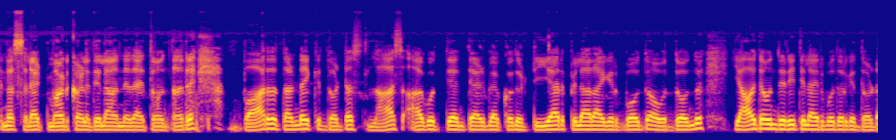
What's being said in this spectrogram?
ಇನ್ನು ಸೆಲೆಕ್ಟ್ ಮಾಡ್ಕೊಳ್ಳೋದಿಲ್ಲ ಅನ್ನೋದಾಯಿತು ಅಂತಂದರೆ, ಭಾರತ ತಂಡಕ್ಕೆ ದೊಡ್ಡ ಲಾಸ್ ಆಗುತ್ತೆ ಅಂತ ಹೇಳಬೇಕು. ಅದು ಟಿ ಆರ್ ಪಿಲಾರ್ ಆಗಿರ್ಬೋದು, ಅವ್ರದ್ದು ಒಂದು ಯಾವುದೇ ಒಂದು ರೀತಿಲಿ ಆಗಿರ್ಬೋದು, ಅವ್ರಿಗೆ ದೊಡ್ಡ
